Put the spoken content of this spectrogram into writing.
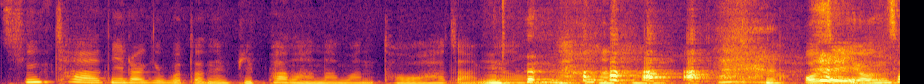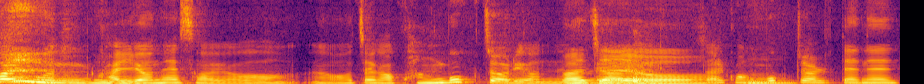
칭찬이라기보다는 비판 하나만 더 하자면 어제 연설문 관련해서요. 어, 어제가 광복절이었는데 맞아요. 쌀 광복절 때는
